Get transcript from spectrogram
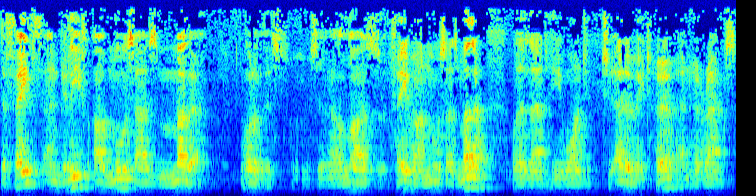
the faith and belief of Musa's mother. All of this. So Allah's favor on Musa's mother was that He wanted to elevate her and her ranks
